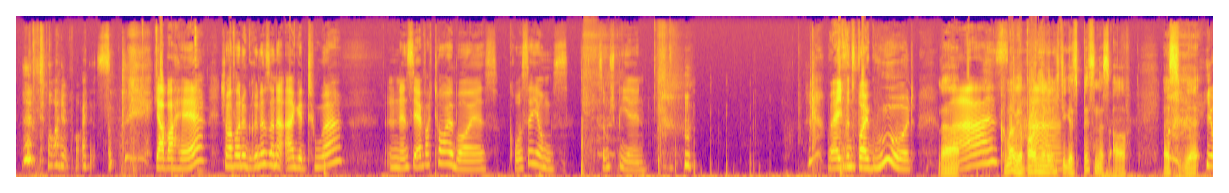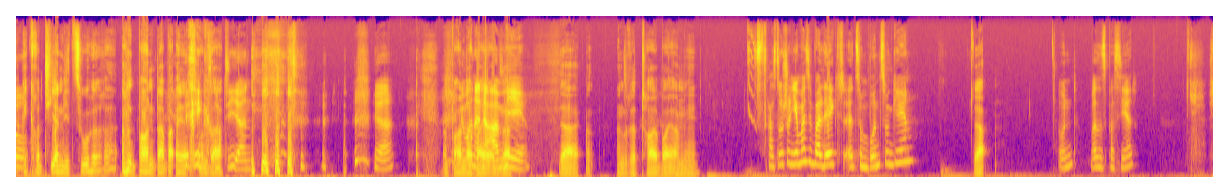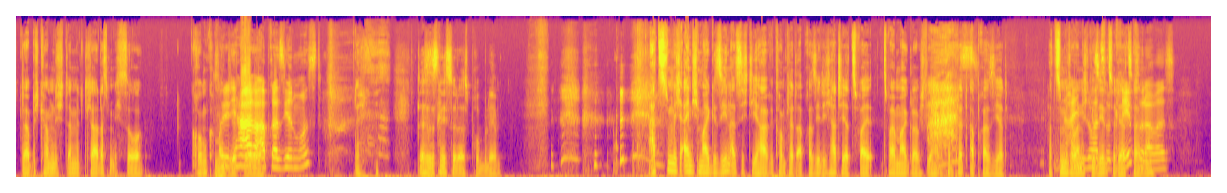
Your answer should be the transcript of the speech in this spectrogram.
Toy Boys. Ja, aber hä? Schau mal vor, du gründest so eine Agentur und nennst die einfach Toy Boys. Große Jungs zum Spielen. ja, ich find's voll gut. Ja. Was? Guck mal, wir bauen hier ein richtiges Business auf. Weißt du, wir Jo. rekrutieren die Zuhörer und bauen dabei unser Rekrutieren. ja, und wir bauen machen dabei eine unser, Armee. ja, unsere Tallboy-Armee. Hast du schon jemals überlegt, äh, zum Bund zu gehen? Ja, Und? Was ist passiert? ich glaube, ich kam nicht damit klar, dass mich so Dass du dir die Haare wurde. abrasieren musst? Das ist nicht so das Problem. Hattest du mich eigentlich mal gesehen, als ich die Haare komplett abrasiert? Ich hatte ja zwei, zweimal, glaube ich, die Haare Was? komplett abrasiert. Hattest du mich Nein, aber nicht gesehen zu der Krebs Zeit? oder Ne? was?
